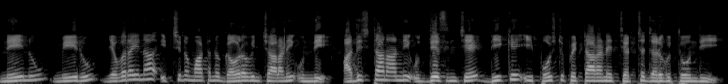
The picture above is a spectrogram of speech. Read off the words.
నేను మీరు ఎవరైనా ఇచ్చిన మాటను గౌరవించాలని ఉంది. అధిష్టానాన్ని ఉద్దేశించే డీకే ఈ పోస్టు పెట్టారనే చర్చ జరుగుతోంది.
